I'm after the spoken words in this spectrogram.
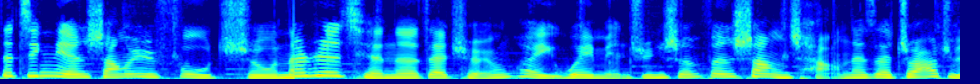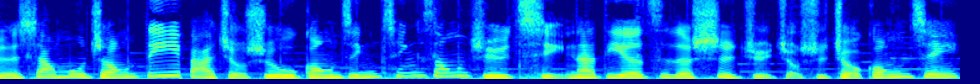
那今年伤愈复出，那日前呢在全运会以卫冕军身份上场，那在抓举的项目中，第一把九十五公斤轻松举起。起那第二次的试举九十九公斤，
